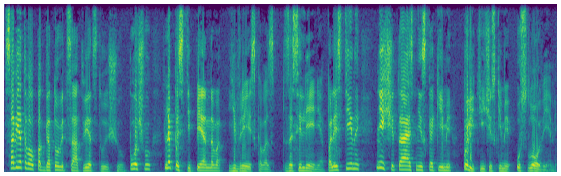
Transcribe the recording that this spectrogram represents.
советовал подготовить соответствующую почву для постепенного еврейского заселения Палестины, не считаясь ни с какими политическими условиями.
